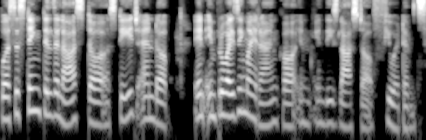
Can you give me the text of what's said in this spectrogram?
persisting till the last uh, stage and in improvising my rank uh, in in these last uh, few attempts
